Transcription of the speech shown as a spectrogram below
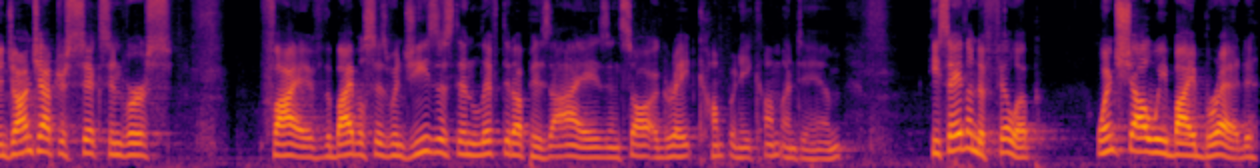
In John chapter 6 in verse 5, the Bible says, When Jesus then lifted up his eyes and saw a great company come unto him, he saith unto Philip, Whence shall we buy bread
